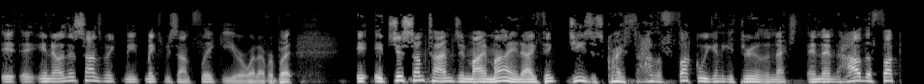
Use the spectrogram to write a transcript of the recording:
it, it- you know, and this sounds make me makes me sound flaky or whatever, but it, it's just sometimes in my mind I think, Jesus Christ, how the fuck are we going to get through to the next? And then how the fuck.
